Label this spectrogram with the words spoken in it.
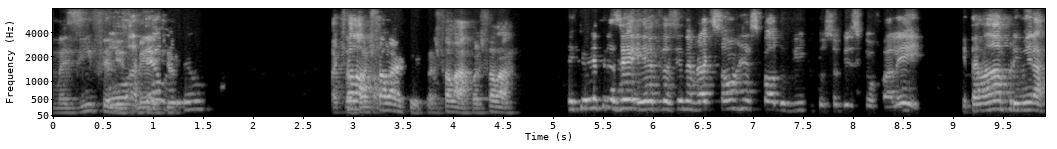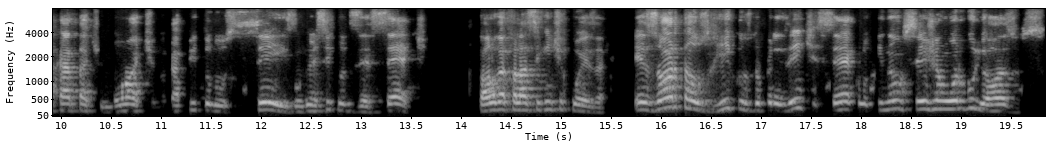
Mas, infelizmente. Pode falar, pode falar, pode falar, pode falar. É eu ia trazer, ia trazer, na verdade, só um respaldo bíblico sobre isso que eu falei, que está lá na primeira carta a Timóteo, no capítulo 6, no versículo 17. Paulo vai falar a seguinte coisa: exorta os ricos do presente século que não sejam orgulhosos,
